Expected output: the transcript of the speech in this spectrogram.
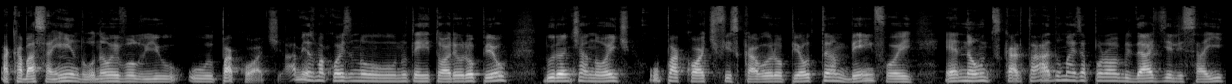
acabar saindo ou não evoluiu o pacote. A mesma coisa no, no território europeu. Durante a noite, o pacote fiscal europeu também foi é, não descartado, mas a probabilidade de ele sair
